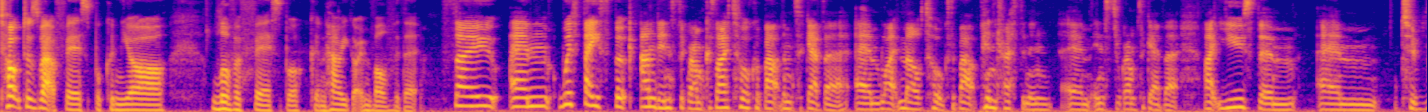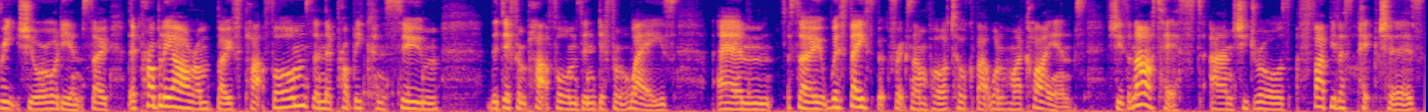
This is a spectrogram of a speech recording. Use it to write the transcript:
talk to us about Facebook and your love of Facebook and how you got involved with it. So, um, with Facebook and Instagram, because I talk about them together, um, like Mel talks about Pinterest and um, Instagram together, like use them um, to reach your audience. So, they probably are on both platforms and they probably consume the different platforms in different ways. Um, so, with Facebook, for example, I'll talk about one of my clients. She's an artist and she draws fabulous pictures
